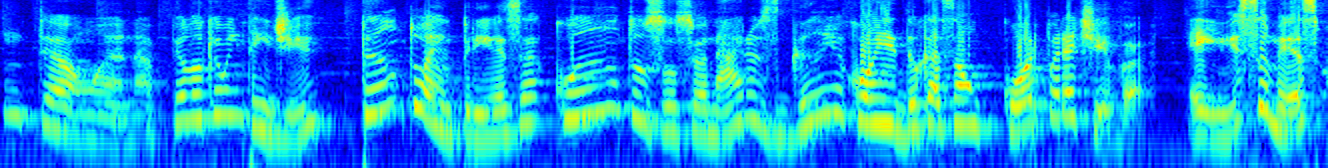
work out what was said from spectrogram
Então, Ana, pelo que eu entendi, tanto a empresa quanto os funcionários ganham com a educação corporativa. É isso mesmo?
